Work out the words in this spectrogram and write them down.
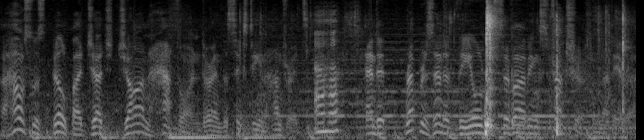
The house was built by Judge John Hathorn during the 1600s, Uh-huh. and it represented the oldest surviving structure from that era.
